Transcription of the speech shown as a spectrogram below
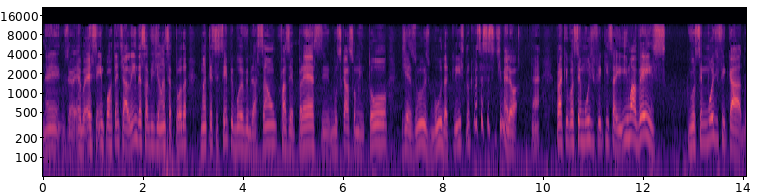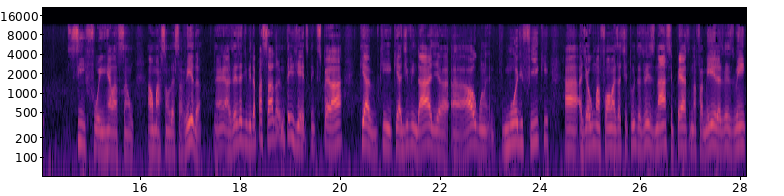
Né? É, é, importante, além dessa vigilância toda, manter-se sempre boa vibração, fazer prece, buscar seu mentor, Jesus, Buda, Cristo, que você se sentir melhor, né? para que você modifique isso aí. E uma vez você modificado, se foi em relação a uma ação dessa vida, né? às vezes é de vida passada, não tem jeito, tem que esperar que a, que, que a divindade, a, a algo né, modifique a, de alguma forma as atitudes. Às vezes nasce perto na família, às vezes vem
